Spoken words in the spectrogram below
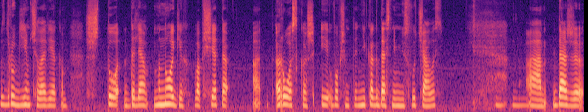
с другим человеком, что для многих вообще-то а, роскошь и, в общем-то, никогда с ним не случалось. Мгм. А, даже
